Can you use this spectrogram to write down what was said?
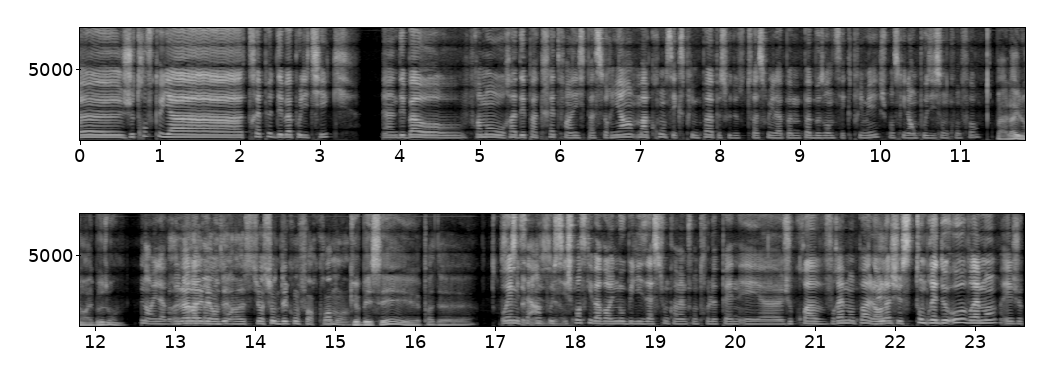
Euh, je trouve qu'il y a très peu de débats politiques. Il Un débat au- vraiment au ras des pâquerettes, enfin, il se passe rien. Macron s'exprime pas parce que de toute façon, il n'a pas, même pas besoin de s'exprimer. Je pense qu'il est en position de confort. Bah là, il aurait besoin. Non, il a Euh, vraiment Là, là, il est en, dé- en situation de déconfort, crois-moi. Que baisser, et pas de. Oui, mais c'est impossible. Je pense qu'il va y avoir une mobilisation quand même contre Le Pen et euh, je crois vraiment pas. Alors là, je tomberai de haut vraiment et je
